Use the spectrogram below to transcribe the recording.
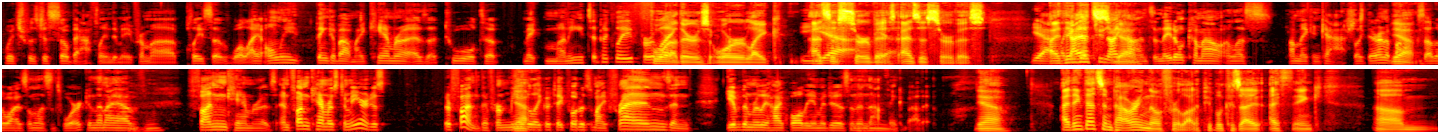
which was just so baffling to me from a place of, well, I only think about my camera as a tool to make money typically for, For, like, others or like as Yeah, a service, yeah. as a service. Yeah, I like think I have two. Nikons and they don't come out unless I'm making cash. Like they're in a box otherwise unless it's work. And then I have Mhm. Fun cameras. And fun cameras to me are just they're fun. They're for me Yeah. to like go take photos of my friends and give them really high quality images and then not Mhm. think about it. Yeah. I think that's empowering though for a lot of people because I, I think um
